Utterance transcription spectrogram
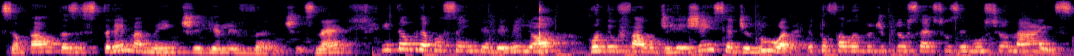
são pautas extremamente relevantes, né? Então, para você entender melhor, quando eu falo de regência de lua, eu estou falando de processos emocionais,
